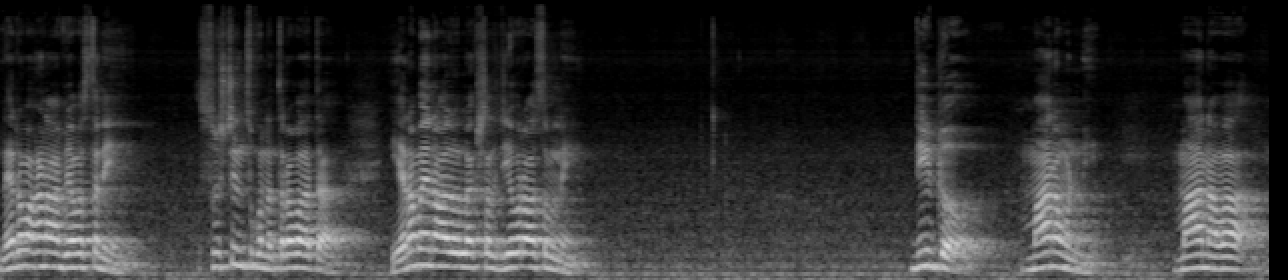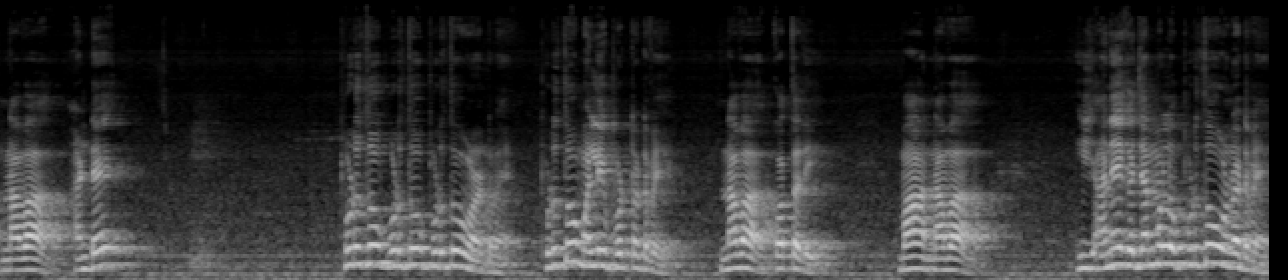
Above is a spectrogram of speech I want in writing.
నిర్వహణ వ్యవస్థని సృష్టించుకున్న తర్వాత ఎనభై నాలుగు లక్షల జీవరాశుల్ని దీంట్లో మానవుణ్ణి మానవ నవ అంటే పుడుతూ పుడుతూ పుడుతూ ఉండటమే. పుడుతూ మళ్ళీ పుట్టటమే. నవ కొత్తది. మా నవ. ఈ అనేక జన్మల్లో పుడుతూ ఉండటమే.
